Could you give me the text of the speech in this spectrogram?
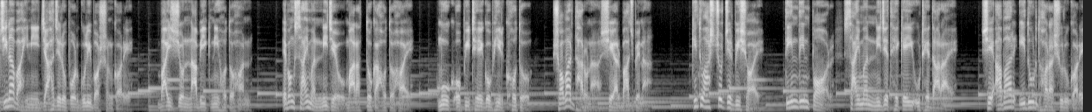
চীনা বাহিনী জাহাজের ওপর গুলিবর্ষণ করে। ২২ জন নাবিক নিহত হন এবং সাইমন নিজেও মারাত্মক আহত হয়। মুখ ও পিঠে গভীর ক্ষত, সবার ধারণা সে আর বাঁচবে না। কিন্তু আশ্চর্যের বিষয়, তিন দিন পর সাইমন নিজে থেকেই উঠে দাঁড়ায়। সে আবার ইঁদুর ধরা শুরু করে,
